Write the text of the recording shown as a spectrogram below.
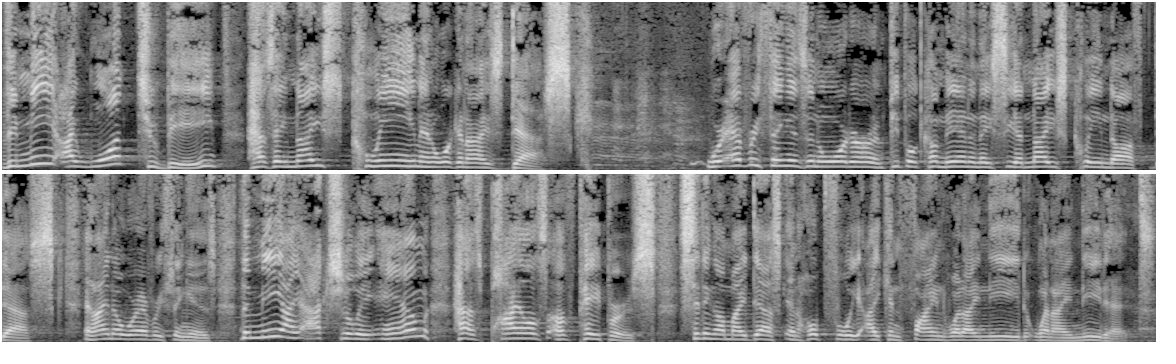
The me I want to be has a nice, clean, and organized desk where everything is in order and people come in and they see a nice, cleaned off desk, and I know where everything is. The me I actually am has piles of papers sitting on my desk, and hopefully I can find what I need when I need it.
